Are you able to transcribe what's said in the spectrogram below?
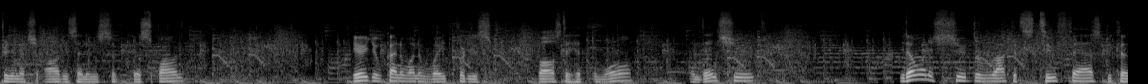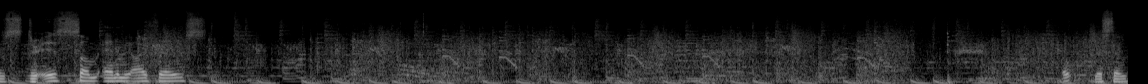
pretty much all these enemies will spawn. Here you kind of want to wait for these balls to hit the wall and then shoot. You don't want to shoot the rockets too fast because there is some enemy iframes. Oh, missed him.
